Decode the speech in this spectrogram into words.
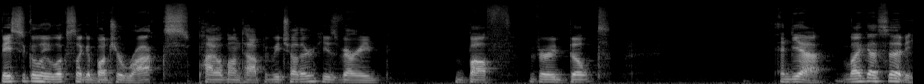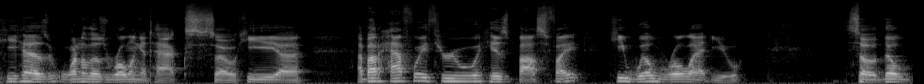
basically looks like a bunch of rocks piled on top of each other. He's very buff, very built. And yeah, like I said, he has one of those rolling attacks. So he, uh, about halfway through his boss fight, he will roll at you. So they'll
